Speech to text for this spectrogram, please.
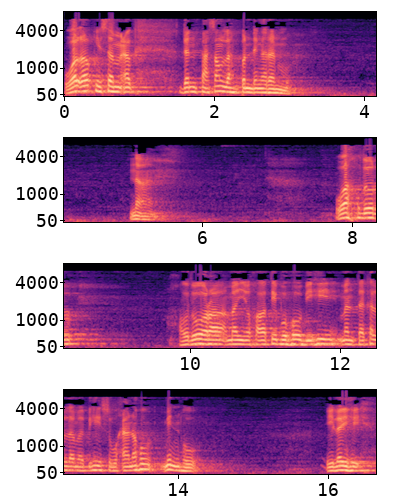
Wal aqisam'ak dan pasanglah pendengaranmu. Nah. Wakhdur hudura man yukhatibuhu bihi man takallama bihi subhanahu minhu ilaihi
